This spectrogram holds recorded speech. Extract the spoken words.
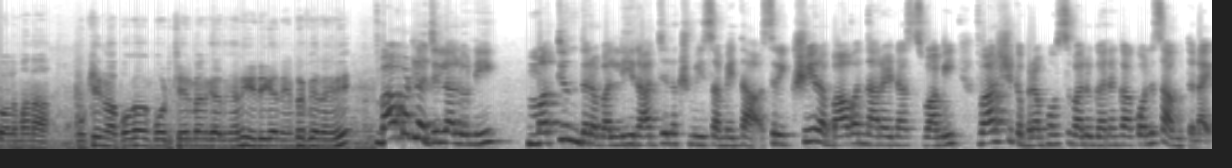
వాళ్ళు మన ముఖ్యంగా పొగాకు బోర్డు చైర్మన్ గారు కానీ ఈడీ గారిని ఇంటర్ఫియర్ అయ్యి బాపట్ల జిల్లాలోని మత్యుందరవల్లి రాజ్యలక్ష్మి సమేత శ్రీ క్షీర భావనారాయణ స్వామి వార్షిక బ్రహ్మోత్సవాలు ఘనంగా కొనసాగుతున్నాయి.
